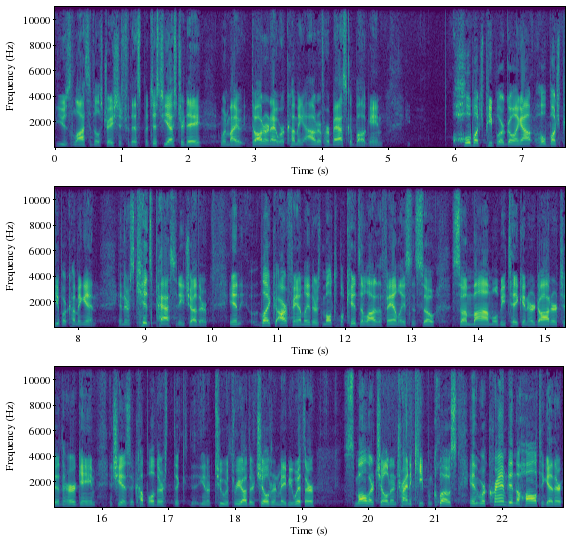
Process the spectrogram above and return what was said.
use lots of illustrations for this, but just yesterday, when my daughter and I were coming out of her basketball game, a whole bunch of people are going out, a whole bunch of people are coming in. And there's kids passing each other. And like our family, there's multiple kids in a lot of the families. And so some mom will be taking her daughter to her game, and she has a couple of their, the, you know, two or three other children maybe with her smaller children, trying to keep them close. And we're crammed in the hall together,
